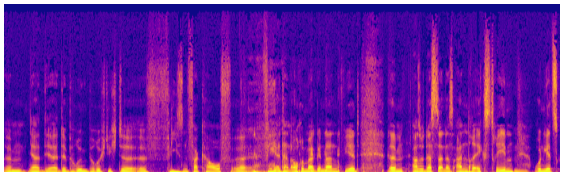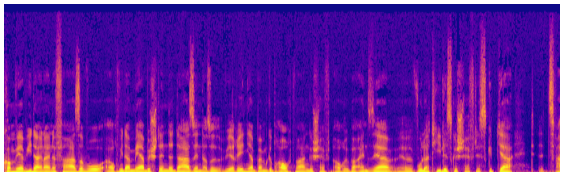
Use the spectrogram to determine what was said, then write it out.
ähm, ja, der, der berühmt-berüchtigte äh, Fliesenverkauf, äh, wie er dann auch immer genannt wird. Ähm, also das ist dann das andere Extrem. Mhm. Und jetzt kommen wir wieder in eine Phase, wo auch wieder mehr Bestände da sind. Also wir reden ja beim Gebrauchtwagengeschäft auch über ein sehr äh, volatiles Geschäft. Es gibt ja zwar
